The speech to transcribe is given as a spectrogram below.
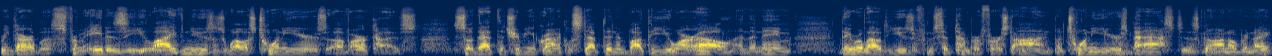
regardless from A to Z, live news as well as 20 years of archives. So that the Tribune Chronicle stepped in and bought the URL and the name they were allowed to use it from September 1st on, but 20 years passed is gone overnight.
